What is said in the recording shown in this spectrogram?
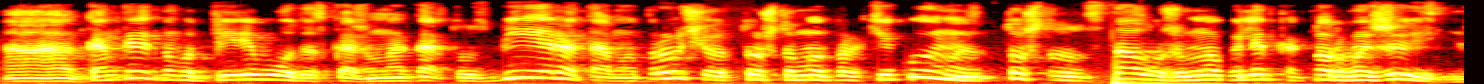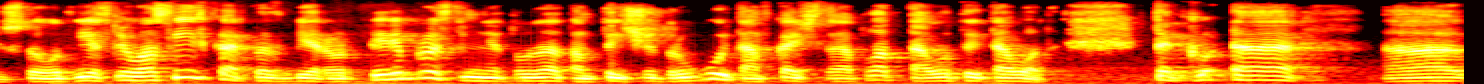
э, конкретно вот перевода, скажем, на карту Сбера там и прочего, то, что мы практикуем, то, что стало уже много лет как нормой жизни, что вот если у вас есть карта Сбера, вот перепросите мне туда там тысячу другую, там в качестве оплаты того-то и того-то. Так э, э,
